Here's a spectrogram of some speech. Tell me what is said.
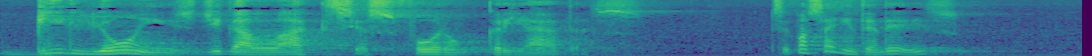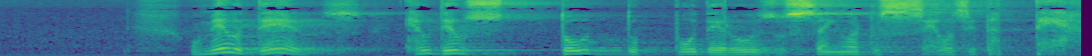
bilhões de galáxias foram criadas. Você consegue entender isso? O meu Deus é o Deus Todo-Poderoso, Senhor dos céus e da terra.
